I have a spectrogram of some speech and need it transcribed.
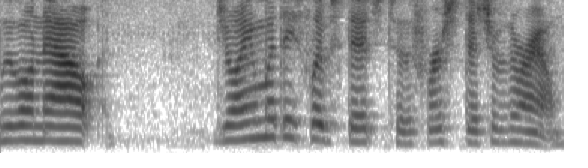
We will now join with a slip stitch to the first stitch of the round.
